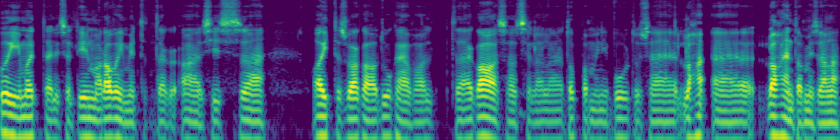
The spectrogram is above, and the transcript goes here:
põhimõtteliselt ilma ravimiteta siis aitas väga tugevalt kaasa sellele dopamiini puuduse lah- äh,, lahendamisele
